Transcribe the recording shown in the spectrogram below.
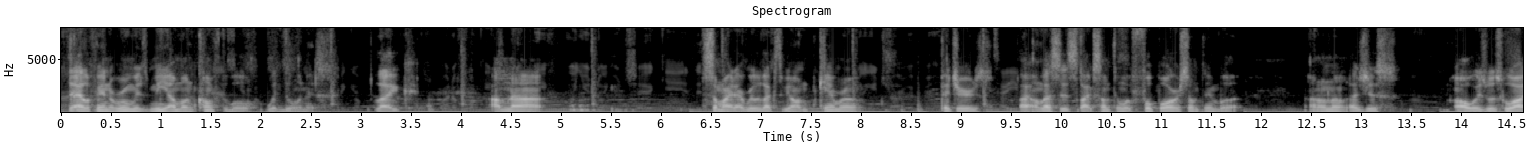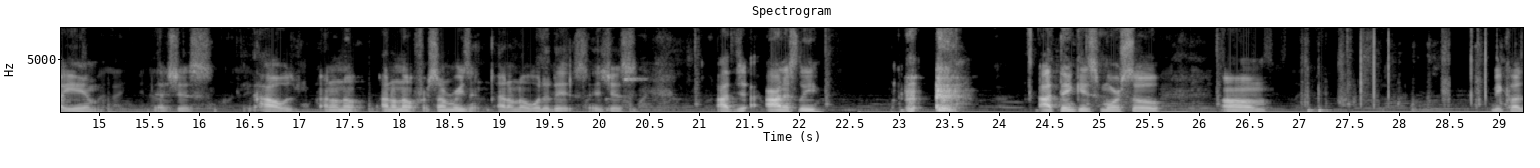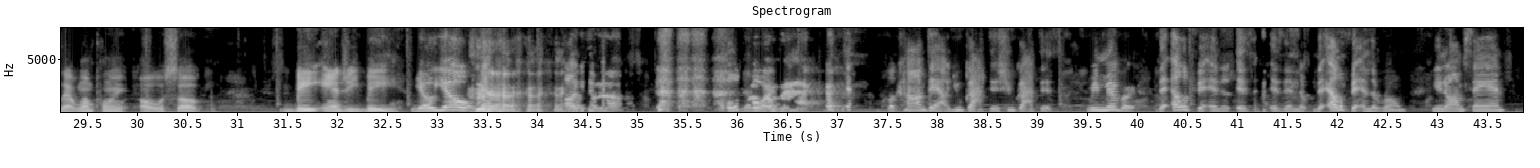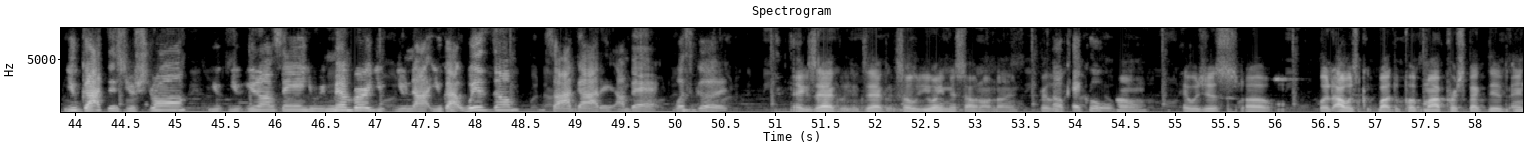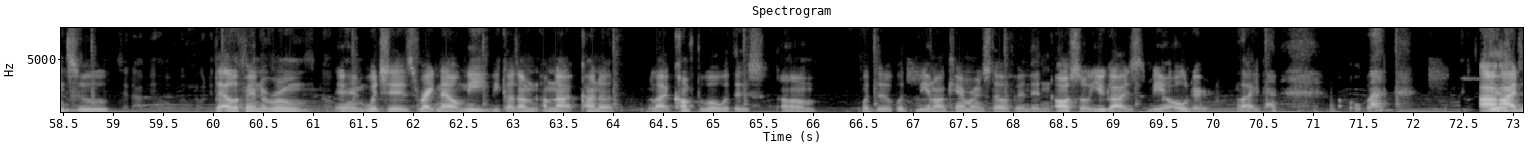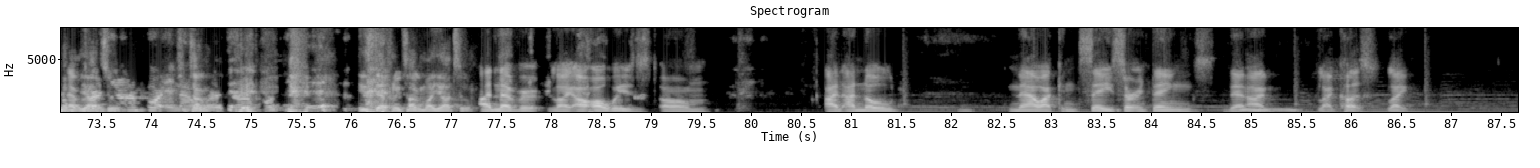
the elephant in the room is me. I'm uncomfortable with doing this. Like, I'm not somebody that really likes to be on camera, pictures. Like, unless it's like something with football or something. But I don't know. That's just always was who I am. That's just how I was. I don't know. I don't know. For some reason, I don't know what it is. It's just, I just, honestly, I think it's more so, um, because at one point, oh, what's up, B Angie B? Yo yo. that's- oh, you know, up? Old boy. Welcome back. Look, calm down. You got this. You got this. Remember, the elephant in the, is is in the, the elephant in the room. You know what I'm saying? You got this. You're strong. You you you know what I'm saying? You remember. You you not. You got wisdom. So I got it. I'm back. What's good? Exactly, exactly. So you ain't missed out on nothing, really. Okay, cool. Um, it was just uh, but I was about to put my perspective into the elephant in the room, and which is right now me because I'm I'm not kind of like comfortable with this, um, with the with being on camera and stuff, and then also you guys being older, like. I, Yeah, I talking never, y'all Words too. are important now. talking- Words are important. He's definitely talking about y'all too. I never like I always um I I know now I can say certain things that I like cuss like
